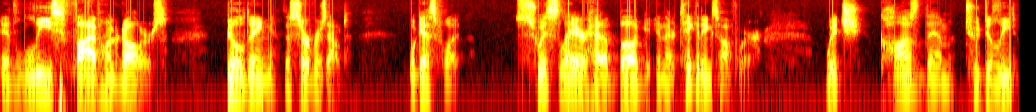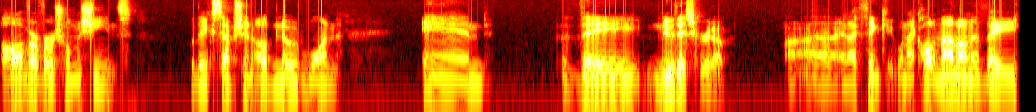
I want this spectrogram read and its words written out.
at least five hundred dollars building the servers out. Well, guess what? Swisslayer had a bug in their ticketing software, which caused them to delete all of our virtual machines, with the exception of Node 1. And they knew they screwed up. Uh, and I think when I called them out on it, they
